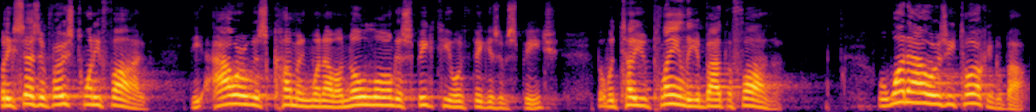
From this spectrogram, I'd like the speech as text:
But he says in verse 25, the hour is coming when I will no longer speak to you in figures of speech, but will tell you plainly about the Father. Well, what hour is he talking about?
